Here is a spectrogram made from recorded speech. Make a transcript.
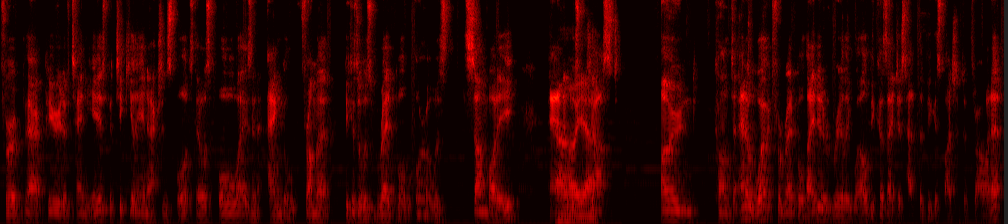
for a period of 10 years, particularly in action sports, there was always an angle from a because it was Red Bull or it was somebody and oh, it was yeah. just owned content. And it worked for Red Bull. They did it really well because they just had the biggest budget to throw at it.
